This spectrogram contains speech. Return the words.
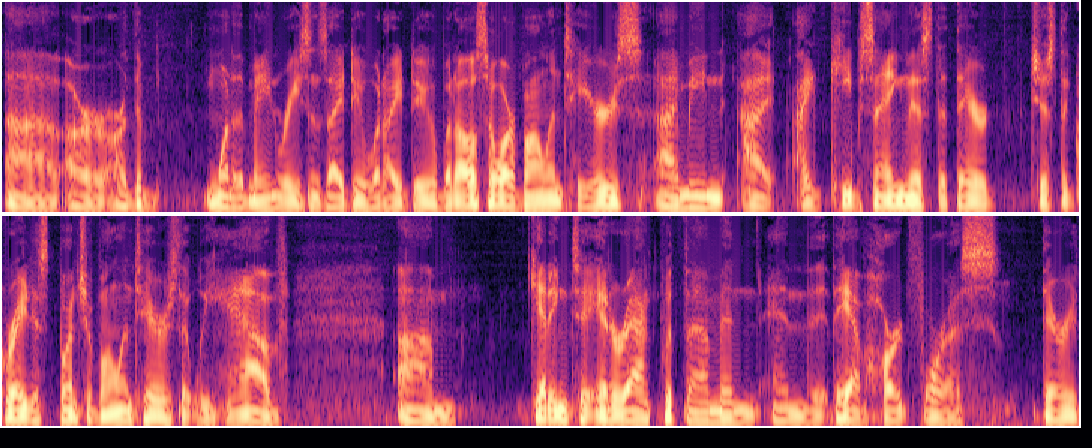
uh, are are the one of the main reasons I do what I do, but also our volunteers. I mean, I, I keep saying this that they're just the greatest bunch of volunteers that we have. Um, getting to interact with them and and they have heart for us. There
